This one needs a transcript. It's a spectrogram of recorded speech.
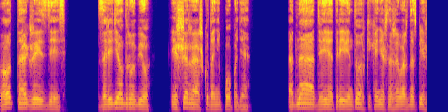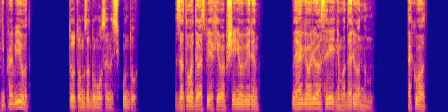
Вот так же и здесь. Зарядил дробью и шараш куда ни попадя. Одна, две, три винтовки, конечно же, ваш доспех не пробьют. Тут он задумался на секунду. За твой доспех я вообще не уверен. Но я говорю о среднем одаренном. Так вот,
